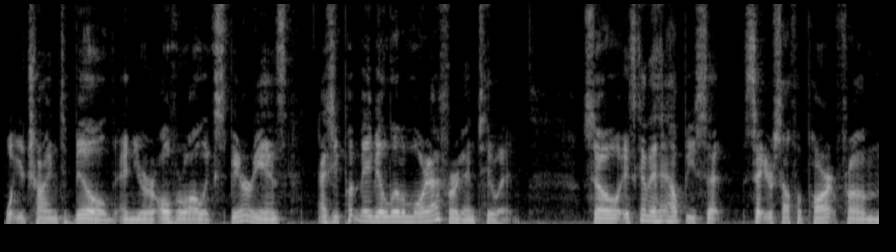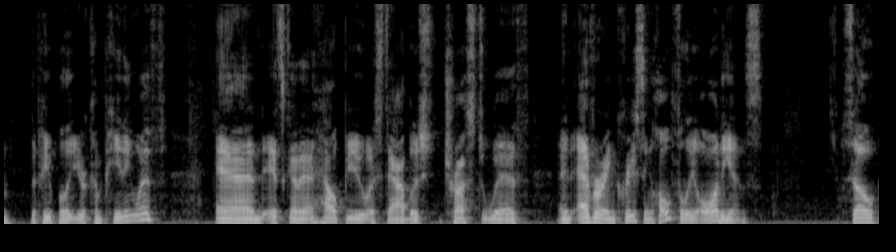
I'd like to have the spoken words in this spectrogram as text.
what you're trying to build and your overall experience as you put maybe a little more effort into it. So it's going to help you set set yourself apart from the people that you're competing with, and it's going to help you establish trust with an ever increasing, hopefully, audience. So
